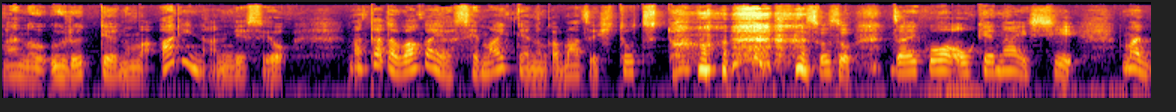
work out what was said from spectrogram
あの、売るっていうのもありなんですよ。まあ、ただ我が家狭いっていうのがまず一つと そうそう、在庫は置けないし、まあ、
